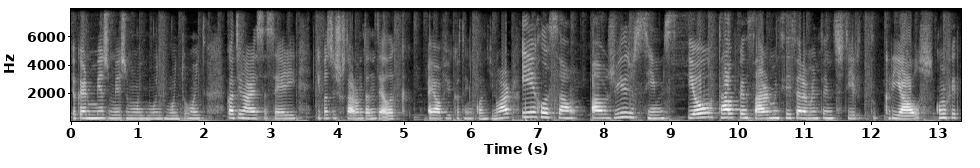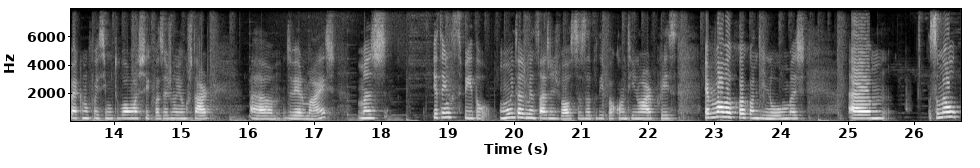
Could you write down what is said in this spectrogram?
Eu quero mesmo, mesmo, muito, muito, muito, muito continuar essa série e vocês gostaram tanto dela que é óbvio que eu tenho que continuar. E em relação aos vídeos de Sims, eu estava a pensar, muito sinceramente, em desistir de criá-los. Como o feedback não foi assim muito bom, achei que vocês não iam gostar uh, de ver mais, mas eu tenho recebido muitas mensagens vossas a pedir para continuar, por isso é provável que eu continue, mas um, se o meu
